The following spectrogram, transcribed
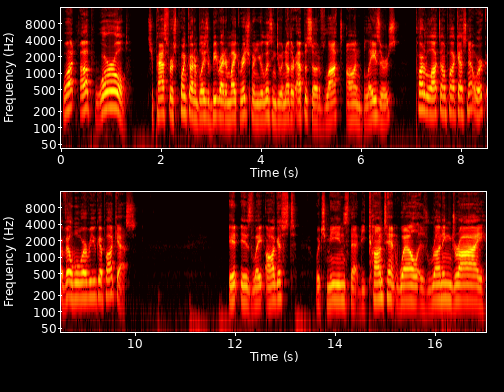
What up, world? It's your past first point guard and Blazer beat writer Mike Richman. You're listening to another episode of Locked On Blazers, part of the Locked On Podcast Network, available wherever you get podcasts. It is late August, which means that the content well is running dry,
